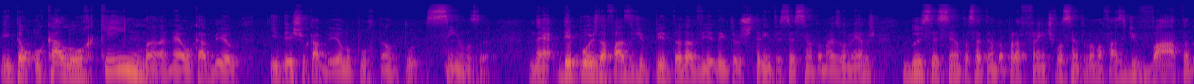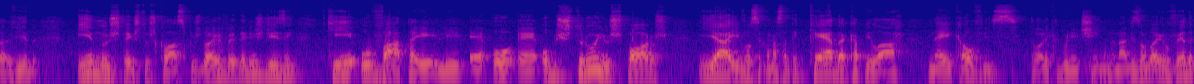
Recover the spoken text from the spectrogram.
Então, o calor queima né, o cabelo e deixa o cabelo, portanto, cinza. Né? Depois da fase de pita da vida, entre os 30 e 60 mais ou menos, dos 60 a 70 para frente, você entra numa fase de vata da vida. E nos textos clássicos do Ayurveda eles dizem que o vata ele é, é, obstrui os poros e aí você começa a ter queda capilar né, e calvície. Então olha que bonitinho. Né? Na visão do Ayurveda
